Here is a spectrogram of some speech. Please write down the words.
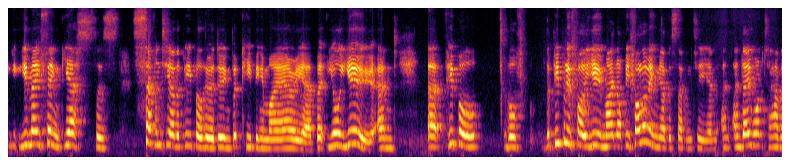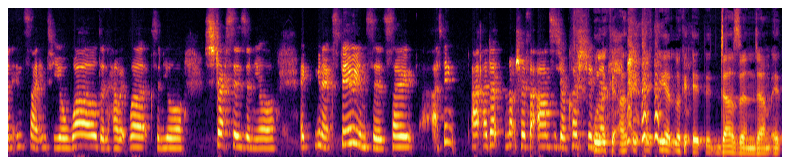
you, you may think yes there's 70 other people who are doing bookkeeping in my area, but you're you. And uh, people will, the people who follow you might not be following the other 70, and, and, and they want to have an insight into your world and how it works and your stresses and your you know experiences. So I think I, I don't, I'm not sure if that answers your question. Well, look, it, it, yeah, look, it, it does, and um, it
